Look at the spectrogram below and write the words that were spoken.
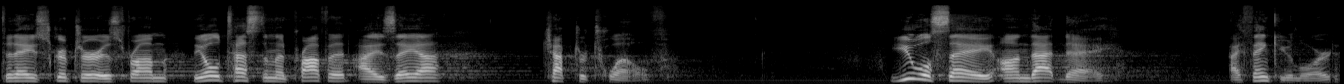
Today's scripture is from the Old Testament prophet Isaiah, chapter 12. You will say on that day, I thank you, Lord.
